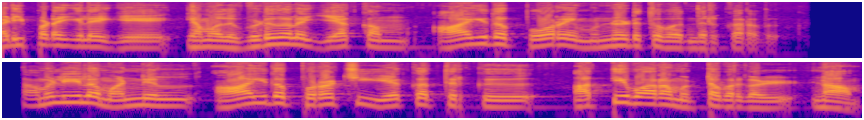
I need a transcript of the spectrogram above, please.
அடிப்படையிலேயே எமது விடுதலை இயக்கம் ஆயுத போரை முன்னெடுத்து வந்திருக்கிறது. தமிழீழ மண்ணில் ஆயுத புரட்சி இயக்கத்திற்கு அத்திவாரமிட்டவர்கள் நாம்.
